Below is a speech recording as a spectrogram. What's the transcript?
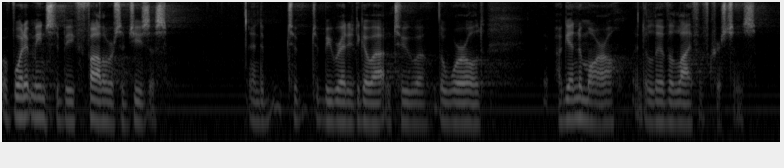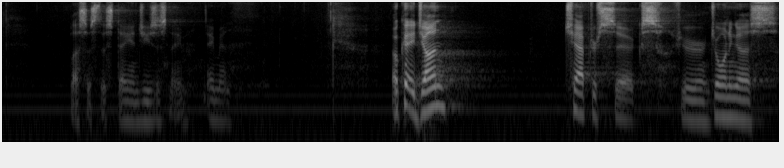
of what it means to be followers of Jesus and to, to, to be ready to go out into uh, the world again tomorrow and to live the life of Christians. Bless us this day in Jesus' name. Amen. Okay, John chapter 6. If you're joining us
